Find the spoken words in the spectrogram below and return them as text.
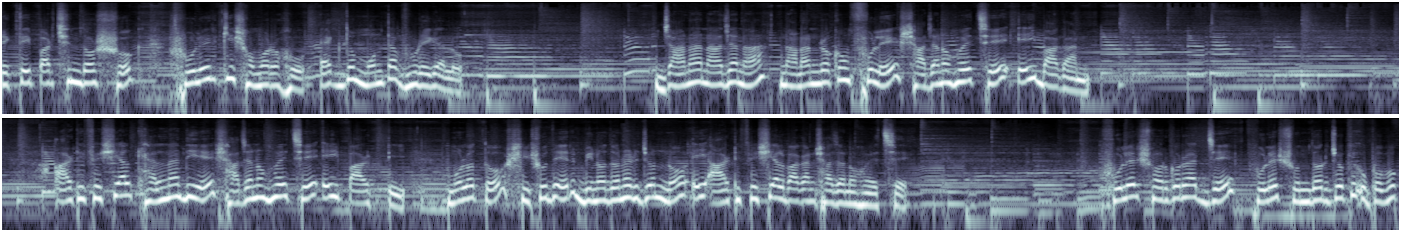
দেখতেই পারছেন দর্শক, ফুলের কি সমারোহ, একদম মনটা ভরে গেল। জানা না জানা নানান রকম ফুলে সাজানো হয়েছে এই বাগান। আর্টিফিশিয়াল খেলনা দিয়ে সাজানো হয়েছে এই পার্কটি। মূলত শিশুদের বিনোদনের জন্য এই আর্টিফিশিয়াল বাগান সাজানো হয়েছে। ফুলের স্বর্গরাজ্যে ফুলের সৌন্দর্যকে উপভোগ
